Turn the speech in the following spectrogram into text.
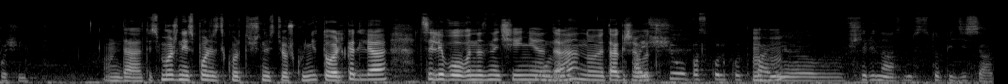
Очень. Да, то есть можно использовать курточную стежку не только для целевого назначения, Можно. да, но и также а вот еще, поскольку ткань э, ширина 150,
